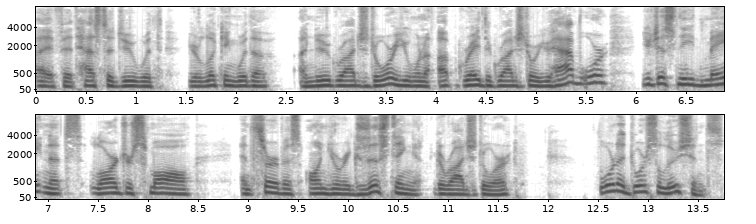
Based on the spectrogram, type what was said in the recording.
uh, if it has to do with you're looking with a, a new garage door, you want to upgrade the garage door you have, or you just need maintenance, large or small, and service on your existing garage door, Florida Door Solutions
